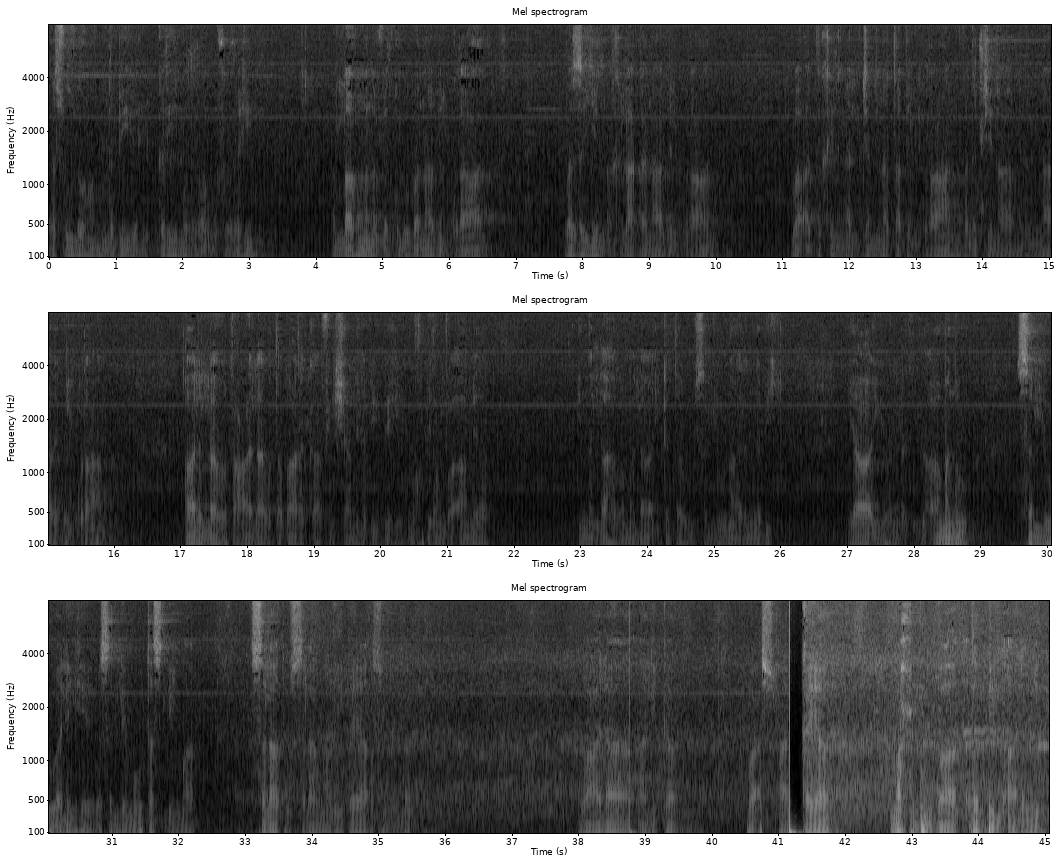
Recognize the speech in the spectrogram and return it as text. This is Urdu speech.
رسوله النبي الكريم الرؤوف الرحيم. اللهم نور قلوبنا بالقرآن وزين أخلاقنا بالقرآن وأدخلنا الجنة بالقرآن ونجنا من النار بالقرآن. قال الله تعالى وتبارك في شان حبيبه مخبرا وآمرا إن الله وملائكته يصلون على النبي. يا أيها الذين آمنوا صلوا عليه وسلموا تسليما. صلاة والسلام عليك يا رسول الله. وعلى آلك وأصحابك يا محبوب رب العالمين.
